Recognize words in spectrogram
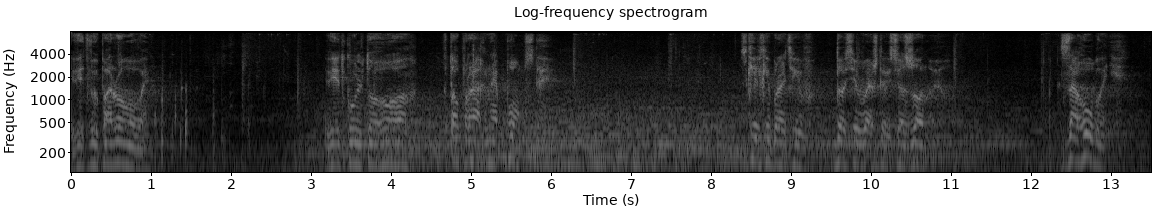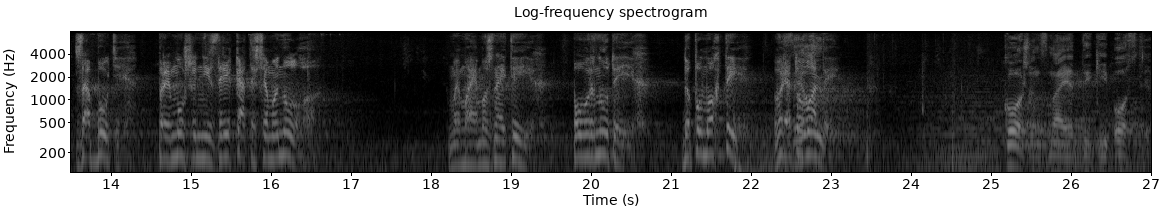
Від випаровувань. Від куль того, хто прагне помсти. Скільки братів досі вештаються зоною? Загублені, забуті, примушені зрікатися минулого. Ми маємо знайти їх, повернути їх, допомогти, врятувати. Кожен знає дикий острів.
